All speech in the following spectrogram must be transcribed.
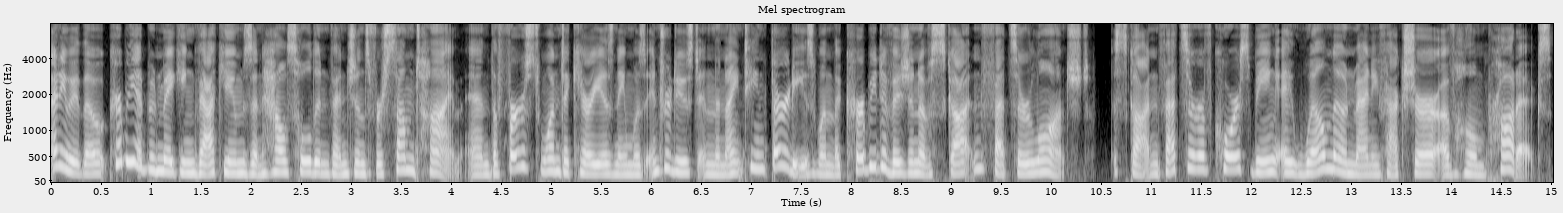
Anyway, though, Kirby had been making vacuums and household inventions for some time, and the first one to carry his name was introduced in the 1930s when the Kirby division of Scott and Fetzer launched. Scott and Fetzer, of course, being a well known manufacturer of home products,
